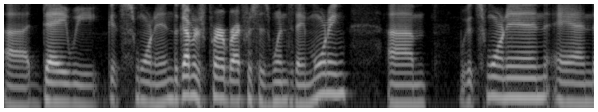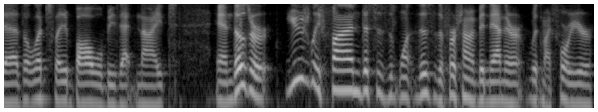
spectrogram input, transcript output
uh, day we get sworn in. The governor's prayer breakfast is Wednesday morning. Um, we get sworn in, and uh, the legislative ball will be that night. And those are usually fun. This is the one. This is the first time I've been down there with my four-year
